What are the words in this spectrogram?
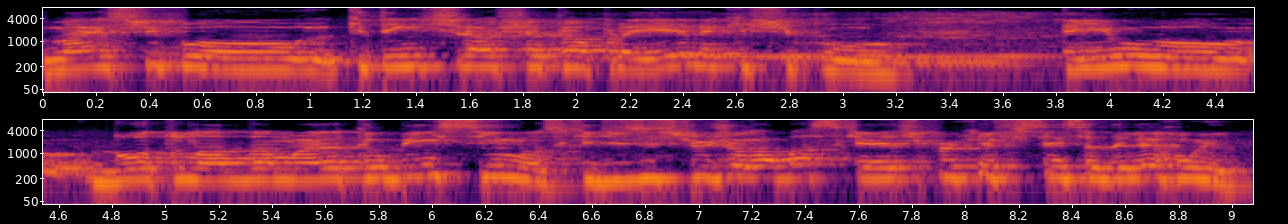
Mas, tipo, o que tem que tirar o chapéu pra ele é que, tipo, tem o. Do outro lado da moeda tem o Ben Simmons, que desistiu de jogar basquete porque a eficiência dele é ruim.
